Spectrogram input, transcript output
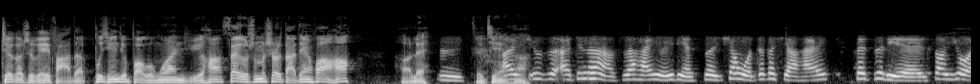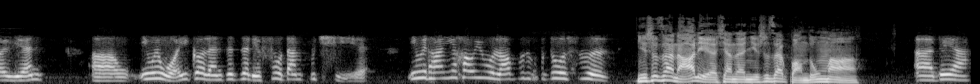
这个是违法的。不行就报个公安局哈。再有什么事打电话哈。好嘞。嗯。再见啊。就是啊，金山老师还有一点是，像我这个小孩在这里上幼儿园，呃，因为我一个人在这里负担不起。因为他一号又劳不不做事。你是在哪里？啊现在你是在广东吗？啊，对呀。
